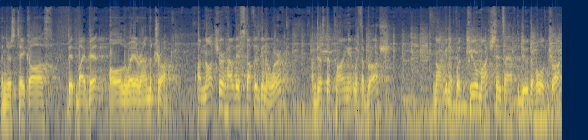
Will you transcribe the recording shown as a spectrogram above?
and just take off bit by bit all the way around the truck. I'm not sure how this stuff is going to work. I'm just applying it with a brush. Not going to put too much since I have to do the whole truck,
